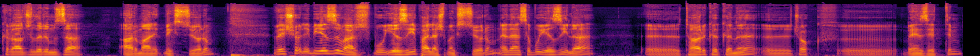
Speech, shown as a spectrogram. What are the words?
kralcılarımıza armağan etmek istiyorum. Ve şöyle bir yazı var bu yazıyı paylaşmak istiyorum. Nedense bu yazıyla e, Tarık Akan'ı e, çok e, benzettim.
